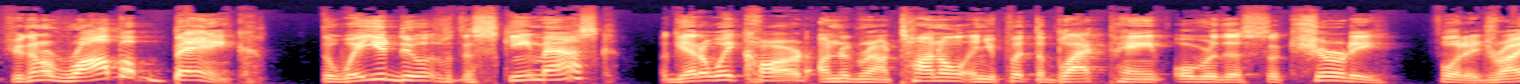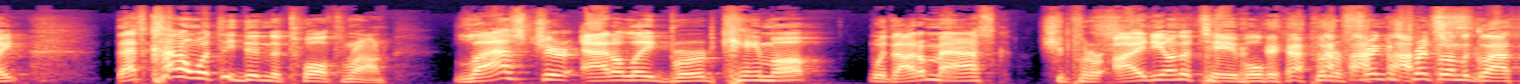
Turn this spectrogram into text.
If you're going to rob a bank, the way you do it is with a ski mask, a getaway card, underground tunnel, and you put the black paint over the security footage, right? That's kind of what they did in the 12th round. Last year, Adelaide Byrd came up without a mask. She put her ID on the table, put her fingerprints on the glass,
